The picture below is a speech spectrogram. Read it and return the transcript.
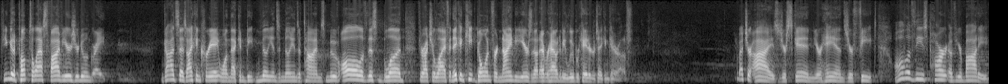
If you can get a pump to last five years, you're doing great. God says, I can create one that can beat millions and millions of times, move all of this blood throughout your life, and it can keep going for 90 years without ever having to be lubricated or taken care of. What about your eyes, your skin, your hands, your feet? All of these part of your body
